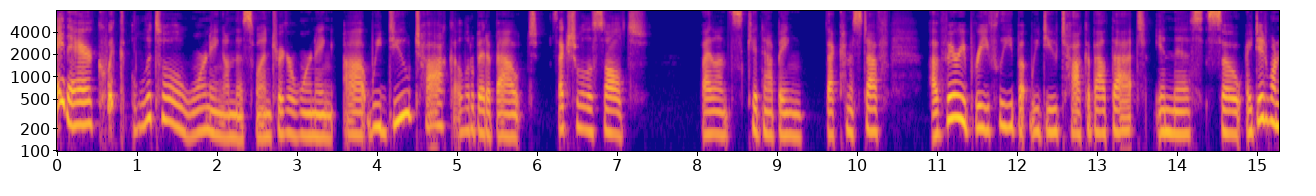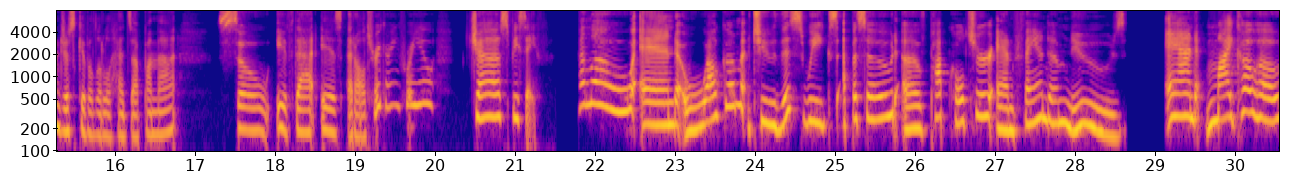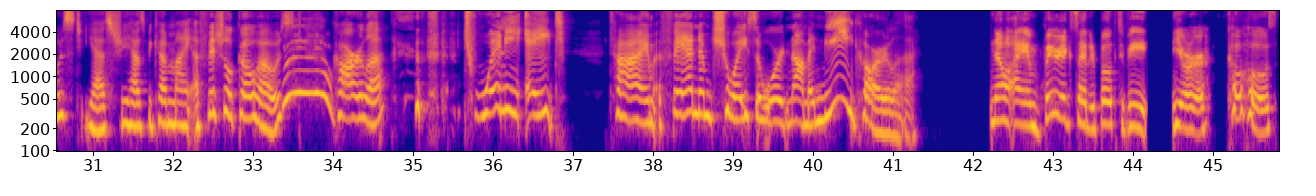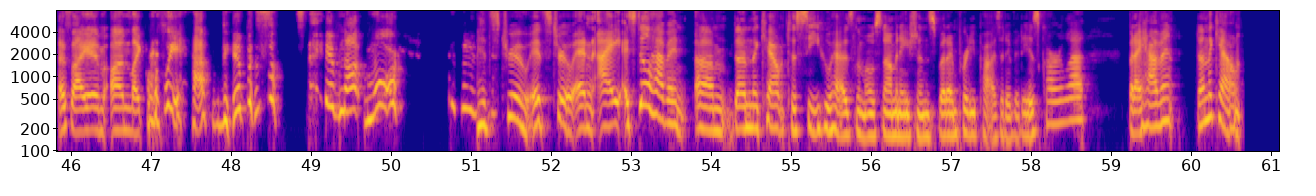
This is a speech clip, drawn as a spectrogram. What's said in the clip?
Hey there, quick little warning on this one, trigger warning. Uh, we do talk a little bit about sexual assault, violence, kidnapping, that kind of stuff, uh, very briefly, but we do talk about that in this. So I did want to just give a little heads up on that. So if that is at all triggering for you, just be safe. Hello, and welcome to this week's episode of Pop Culture and Fandom News. And my co host, yes, she has become my official co host, Carla, 28 time Fandom Choice Award nominee, Carla. No, I am very excited both to be your co host as I am on like roughly half of the episodes, if not more. it's true. It's true. And I, I still haven't um, done the count to see who has the most nominations, but I'm pretty positive it is Carla but I haven't done the count.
